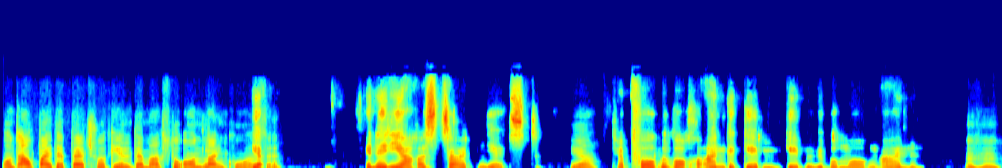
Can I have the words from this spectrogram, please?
Und auch bei der Patchwork Gilde machst du Online-Kurse? Ja. In den Jahreszeiten jetzt. Ja. Ich habe vorige Woche angegeben, gebe übermorgen einen. Mhm.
